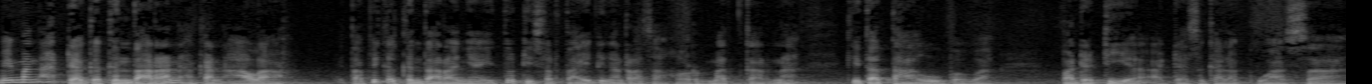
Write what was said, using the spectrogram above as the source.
Memang ada kegentaran akan Allah tapi kegentarannya itu disertai dengan rasa hormat karena kita tahu bahwa pada dia ada segala kuasa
